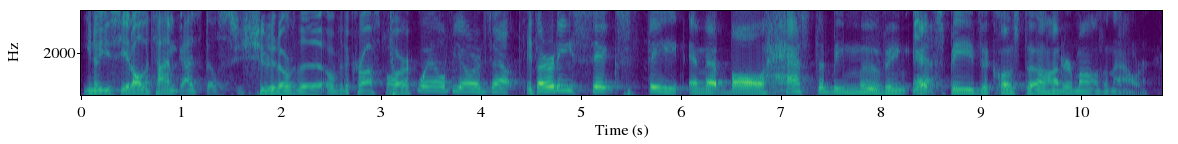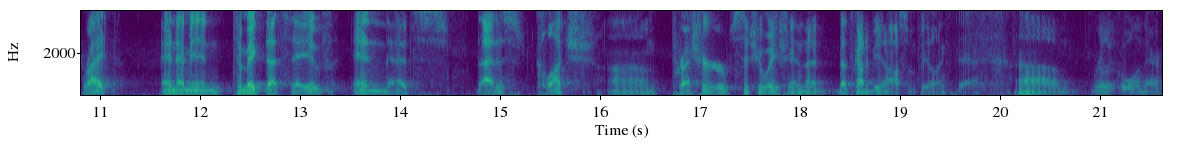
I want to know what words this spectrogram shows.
you know you see it all the time. Guys, they'll shoot it over the over the crossbar. twelve yards out, thirty-six feet, and that ball has to be moving Yeah. at speeds of close to hundred miles an hour. Right. And I mean to make that save, and it's that is clutch um, pressure situation. That that's got to be an awesome feeling. Yeah. Um, really cool in there.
